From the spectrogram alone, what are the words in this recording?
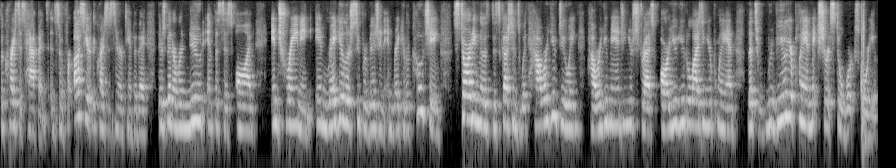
the crisis happens. And so for us here at the Crisis Center of Tampa Bay, there's been a renewed emphasis on in training, in regular supervision, in regular coaching, starting those discussions with how are you doing? How are you managing your stress? Are you utilizing your plan. Let's review your plan, make sure it still works for you.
